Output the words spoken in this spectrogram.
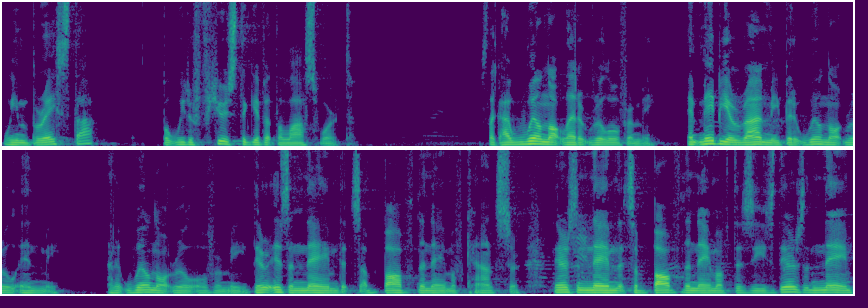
We embrace that, but we refuse to give it the last word. It's like, I will not let it rule over me. It may be around me, but it will not rule in me and it will not rule over me. There is a name that's above the name of cancer. There's a name that's above the name of disease. There's a name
